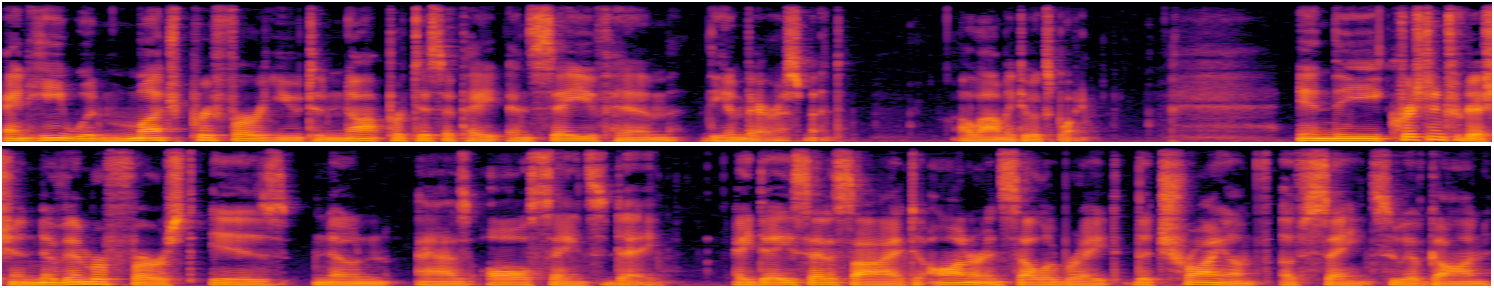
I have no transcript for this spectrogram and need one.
and he would much prefer you to not participate and save him the embarrassment. Allow me to explain. In the Christian tradition, November 1st is known as All Saints' Day, a day set aside to honor and celebrate the triumph of saints who have gone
